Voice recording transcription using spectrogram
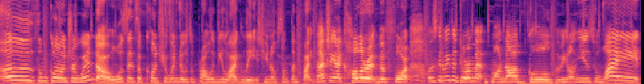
uh, some country windows, and some country windows would probably be like this, you know, something white. I'm actually gonna color it before. I was gonna make the doormat knob gold, but we can use white.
